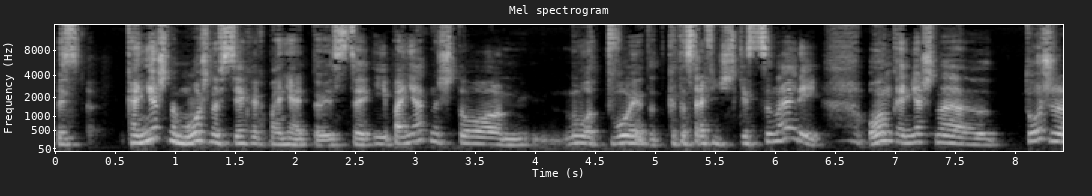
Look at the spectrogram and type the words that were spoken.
То есть, Конечно, можно всех их понять, то есть, и понятно, что, ну, вот твой этот катастрофический сценарий, он, конечно, тоже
